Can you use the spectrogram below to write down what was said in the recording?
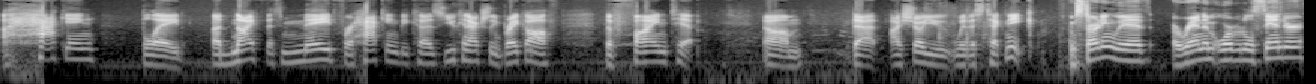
a hacking blade. A knife that's made for hacking because you can actually break off the fine tip um, that I show you with this technique. I'm starting with a random orbital sander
